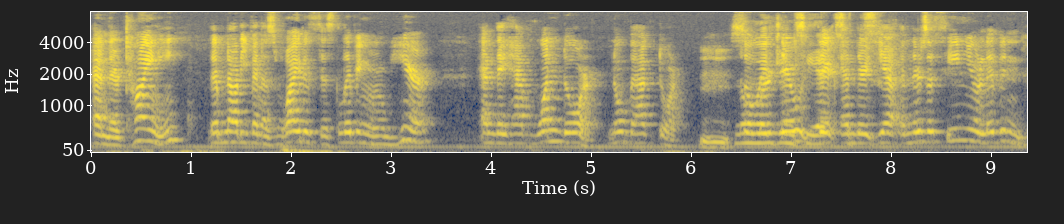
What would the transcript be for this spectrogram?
and they're tiny. They're not even as wide as this living room here, and they have one door, no back door. Mhm. So No if they're- emergency they're- and there, exits. yeah, and there's a senior living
